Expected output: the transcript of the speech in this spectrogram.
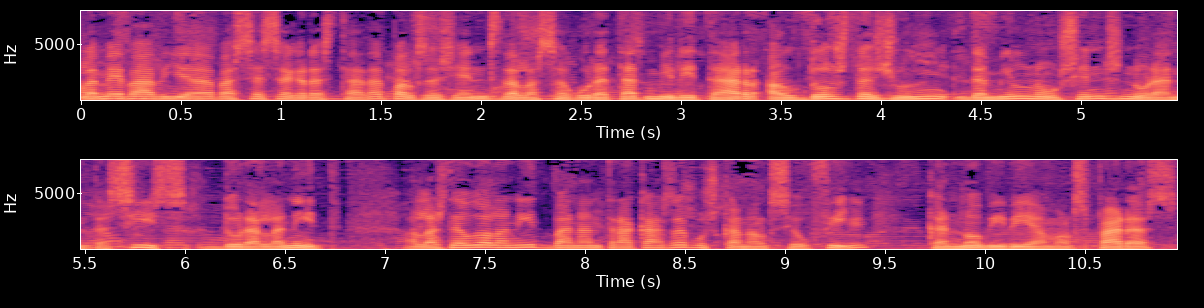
La meva àvia va ser segrestada pels agents de la seguretat militar el 2 de juny de 1996, durant la nit. A les 10 de la nit van entrar a casa buscant el seu fill, que no vivia amb els pares,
